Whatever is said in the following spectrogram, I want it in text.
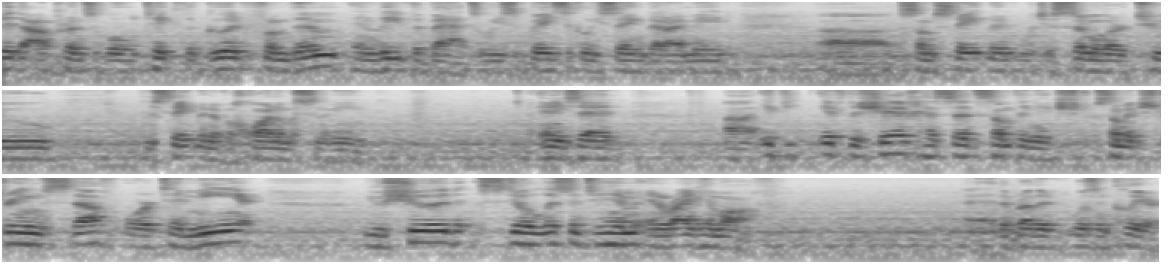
bid'ah principle take the good from them and leave the bad so he's basically saying that I made uh, some statement which is similar to the statement of Ikhwan Muslimin and he said, uh, if if the sheikh has said something ext some extreme stuff or to me, you should still listen to him and write him off. Uh, the brother wasn't clear.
